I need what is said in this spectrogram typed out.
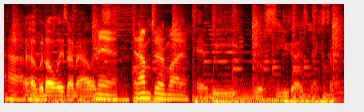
Ah, uh, but always I'm Alex, man, and I'm Jeremiah. and we will see you guys next time.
